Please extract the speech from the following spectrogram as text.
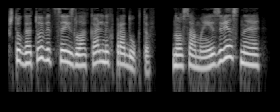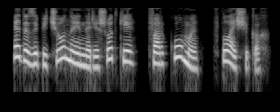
что готовятся из локальных продуктов. Но самое известное – это запеченные на решетке фаркомы в плащиках.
